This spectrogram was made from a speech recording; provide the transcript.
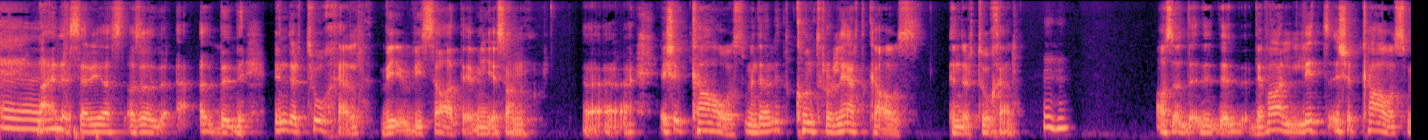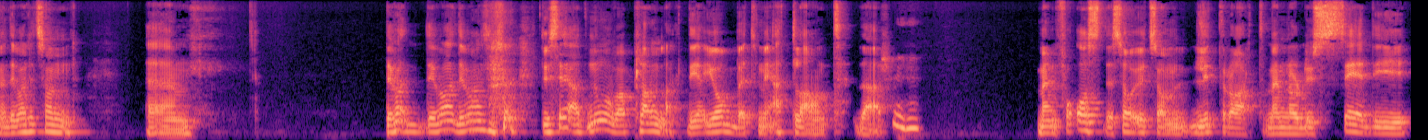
Nei, det er seriøst. Altså, det, det, under Tuchel vi, vi sa at det er mye sånn uh, Ikke kaos, men det er litt kontrollert kaos under Tuchel. Altså, det, det, det var litt Ikke kaos, men det var litt sånn ehm, det, var, det, var, det var sånn Du ser at noe var planlagt. De har jobbet med et eller annet der. Men for oss det så ut som litt rart. Men når du ser de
